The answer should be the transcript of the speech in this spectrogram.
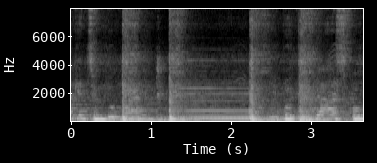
back into the white. You put the gospel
